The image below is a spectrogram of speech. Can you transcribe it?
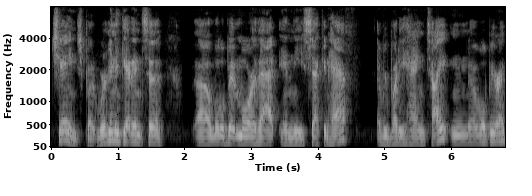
change. But we're going to get into uh, a little bit more of that in the second half. Everybody, hang tight, and uh, we'll be right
